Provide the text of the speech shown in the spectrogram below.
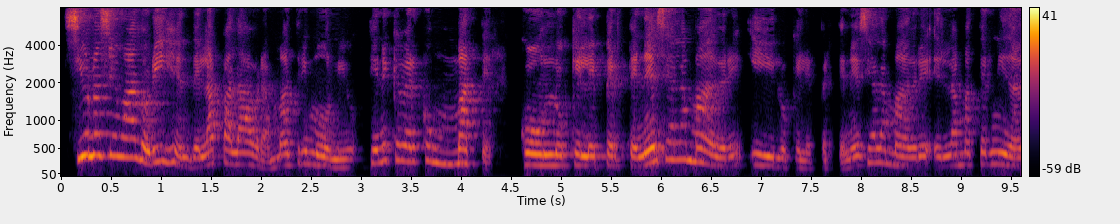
Si uno se va al origen de la palabra matrimonio, tiene que ver con mater, con lo que le pertenece a la madre y lo que le pertenece a la madre es la maternidad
